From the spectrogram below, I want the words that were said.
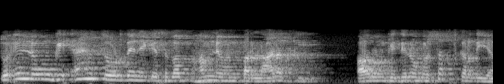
تو ان لوگوں کے عہد توڑ دینے کے سبب ہم نے ان پر لعنت کی اور ان کے دلوں کو سخت کر دیا۔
